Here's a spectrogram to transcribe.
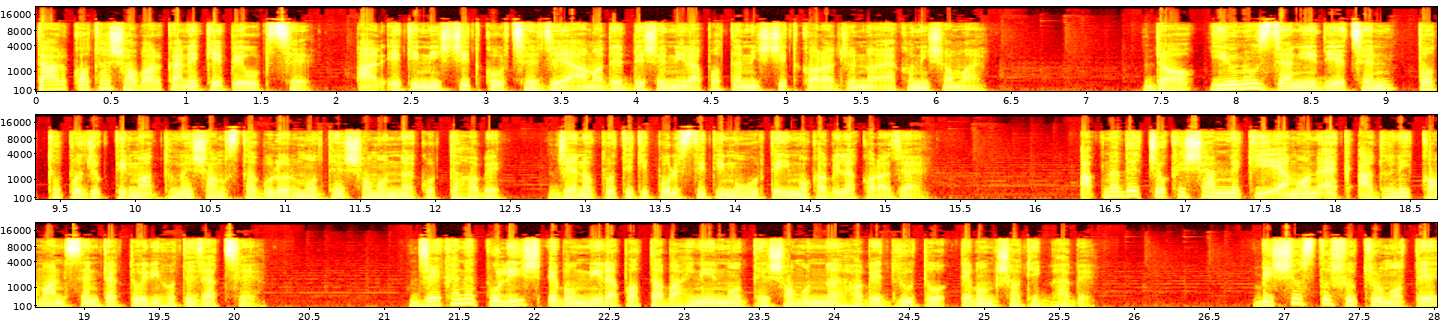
তার কথা সবার কানে কেঁপে উঠছে, আর এটি নিশ্চিত করছে যে আমাদের দেশের নিরাপত্তা নিশ্চিত করার জন্য এখনই সময়। ড. ইউনুস জানিয়ে দিয়েছেন, তথ্য প্রযুক্তির মাধ্যমে সংস্থাগুলোর মধ্যে সমন্বয় করতে হবে, যেন প্রতিটি পরিস্থিতি মুহূর্তেই মোকাবিলা করা যায়। আপনাদের চোখের সামনে কি এমন এক আধুনিক কমান্ড সেন্টার তৈরি হতে যাচ্ছে? যেখানে পুলিশ এবং নিরাপত্তা বাহিনীর মধ্যে সমন্বয় হবে দ্রুত এবং সঠিকভাবে। বিশ্বস্ত সূত্র মতে,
